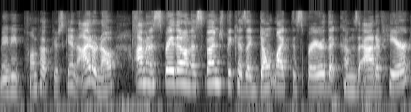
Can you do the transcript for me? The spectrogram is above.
maybe plump up your skin. I don't know. I'm going to spray that on the sponge because I don't like the sprayer that comes out of here.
